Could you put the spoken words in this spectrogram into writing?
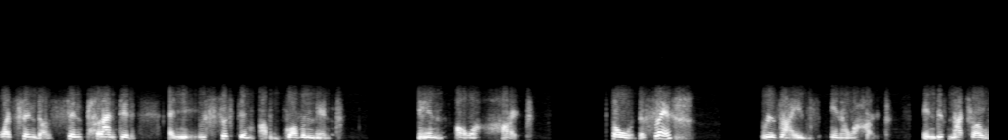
what sin does. Sin planted a new system of government in our heart. So the flesh resides in our heart, in this natural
